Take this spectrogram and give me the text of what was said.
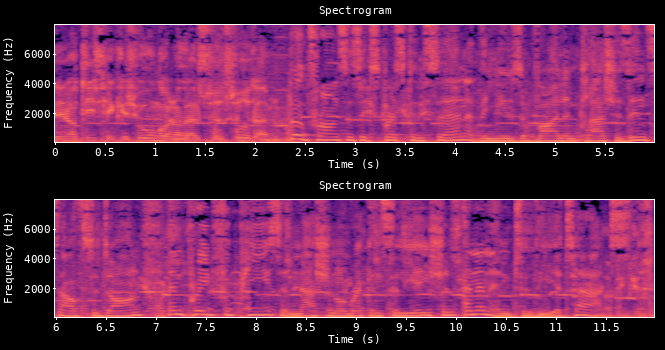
le notizie che giungono dal Sud Sudan. Pope Francis expressed concern at the news of violent clashes in South Sudan and prayed for peace and national reconciliation and an end to the attacks.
